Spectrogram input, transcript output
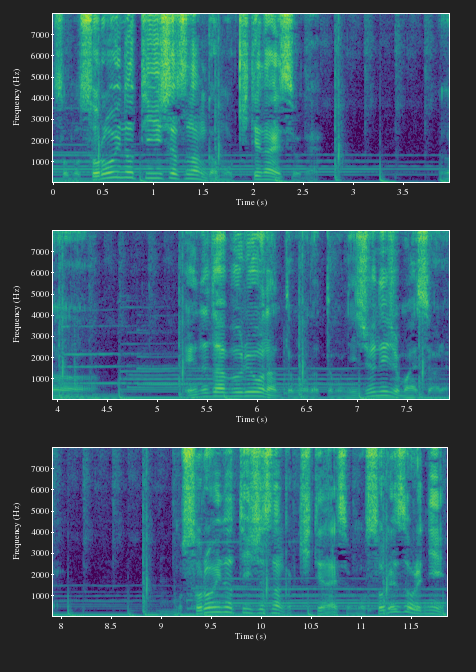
その揃いの T シャツなんかもう着てないですよね。うん。NWO なんてもうだってもう20年以上前ですよあれ。揃いの T シャツなんか着てないですよ。もうそれぞれに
